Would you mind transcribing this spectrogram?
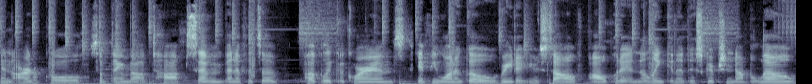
an article, something about top seven benefits of public aquariums. If you want to go read it yourself, I'll put it in the link in the description down below.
